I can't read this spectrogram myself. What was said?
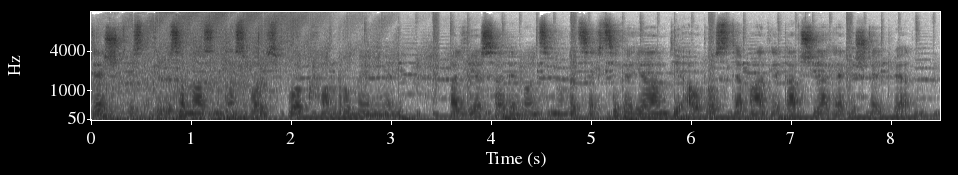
Bidesht ist gewissermaßen das Wolfsburg von Rumänien, weil hier seit den 1960er Jahren die Autos der Marke Dacia hergestellt werden.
